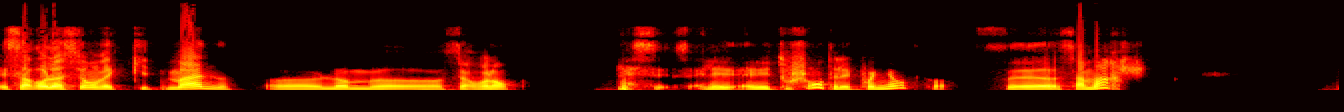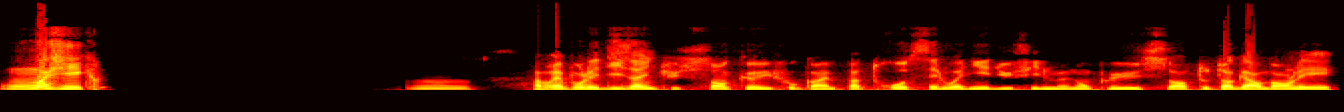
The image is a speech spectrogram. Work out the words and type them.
Et sa relation avec Kitman, euh, l'homme euh, cerf-volant, c'est- elle, est, touchante, elle est poignante, quoi. C'est- Ça marche. Moi, j'y ai cru. Hmm. Après, pour les designs, tu sens qu'il faut quand même pas trop s'éloigner du film non plus, tout en gardant les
